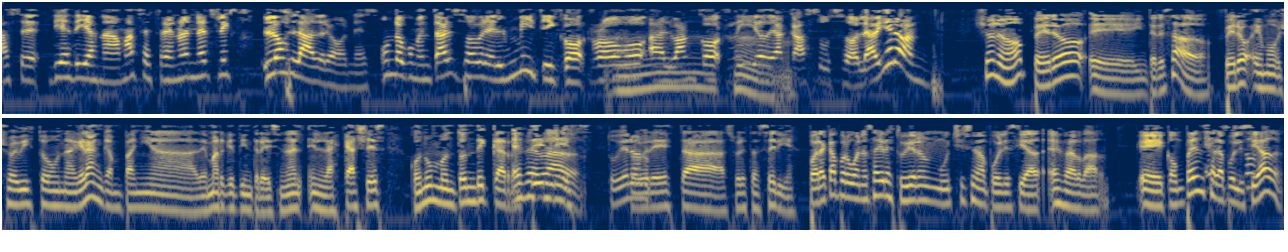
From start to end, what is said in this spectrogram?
hace 10 días nada más, se estrenó en Netflix Los Ladrones, un documental sobre el mítico robo Ah. al Banco Río de Acasuso. ¿La vieron? Yo no, pero eh, interesado. Pero hemos, yo he visto una gran campaña de marketing tradicional en las calles con un montón de carteles Tuvieron- sobre esta sobre esta serie. Por acá, por Buenos Aires, tuvieron muchísima publicidad, es verdad. Eh, ¿Compensa la publicidad?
